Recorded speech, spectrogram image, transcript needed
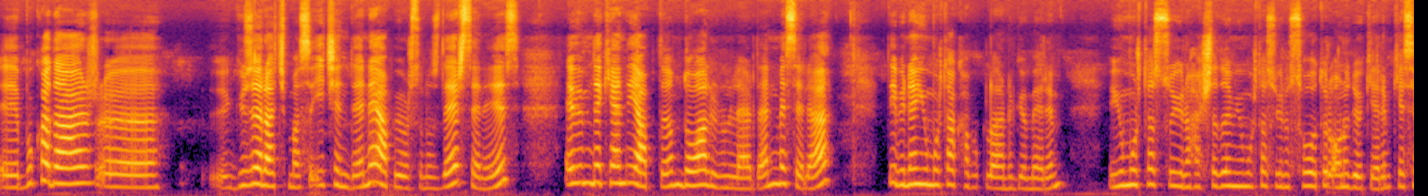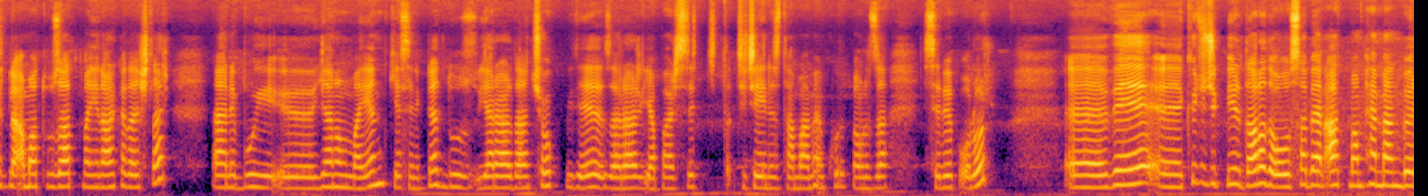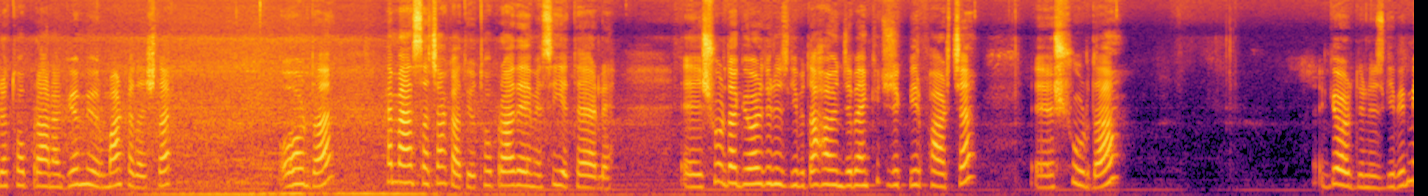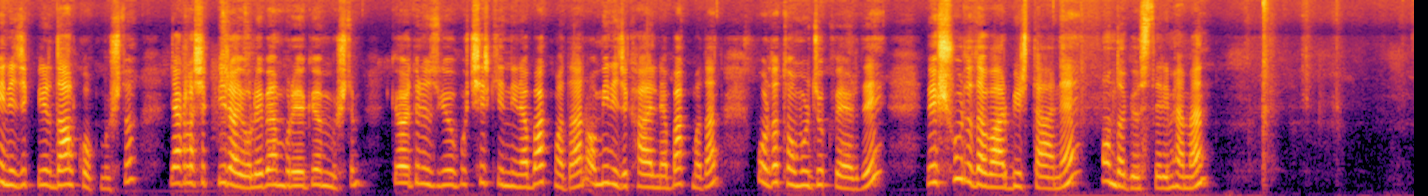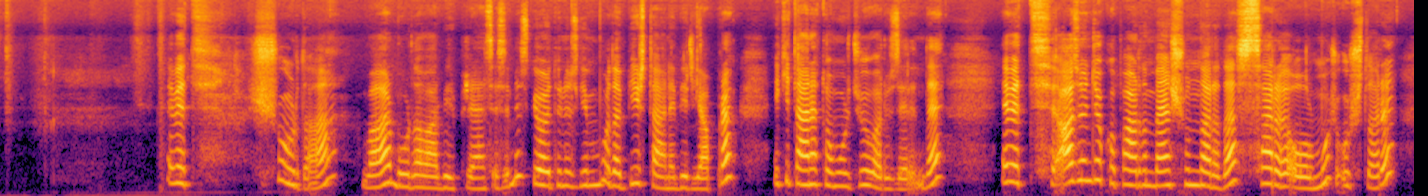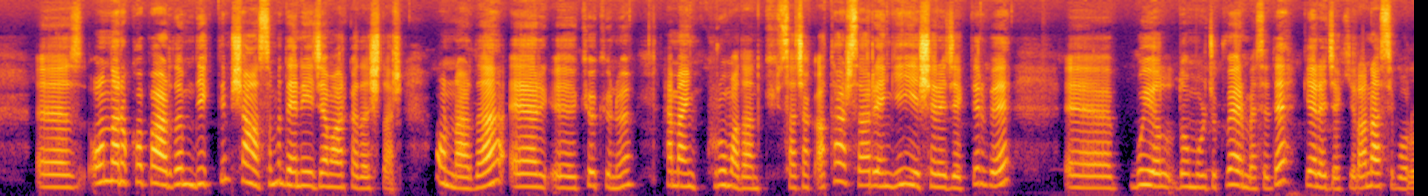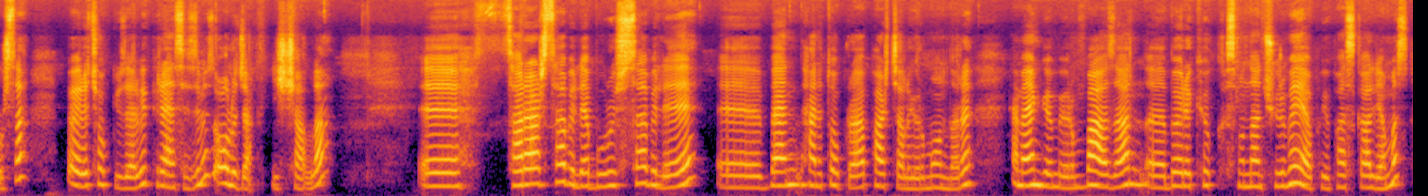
E, bu kadar güzel açması için de ne yapıyorsunuz derseniz evimde kendi yaptığım doğal ürünlerden mesela dibine yumurta kabuklarını gömerim yumurta suyunu haşladığım yumurta suyunu soğutur onu dökerim. Kesinlikle ama tuz atmayın arkadaşlar. Yani bu e, yanılmayın. Kesinlikle tuz yarardan çok bir de zarar yapar size çiçeğinizi tamamen kurutmanıza sebep olur. E, ve e, küçücük bir dala da olsa ben atmam hemen böyle toprağına gömüyorum arkadaşlar. Orada hemen saçak atıyor. Toprağa değmesi yeterli. E, şurada gördüğünüz gibi daha önce ben küçücük bir parça e, şurada gördüğünüz gibi minicik bir dal kopmuştu. Yaklaşık bir ay oluyor ben buraya gömmüştüm. Gördüğünüz gibi bu çirkinliğine bakmadan o minicik haline bakmadan burada tomurcuk verdi. Ve şurada da var bir tane. Onu da göstereyim hemen. Evet şurada var. Burada var bir prensesimiz. Gördüğünüz gibi burada bir tane bir yaprak. iki tane tomurcuğu var üzerinde. Evet az önce kopardım ben şunları da sarı olmuş uçları onları kopardım, diktim. Şansımı deneyeceğim arkadaşlar. Onlar da eğer kökünü hemen kurumadan saçak atarsa rengi yeşerecektir ve bu yıl domurcuk vermese de gelecek yıla nasip olursa böyle çok güzel bir prensesimiz olacak inşallah. sararsa bile, buruşsa bile ben hani toprağa parçalıyorum onları. Hemen gömüyorum. Bazen böyle kök kısmından çürüme yapıyor paskalyamız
